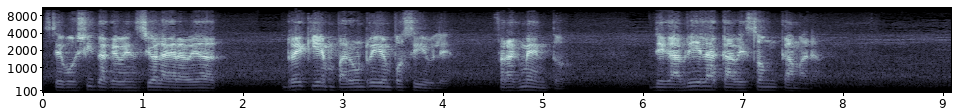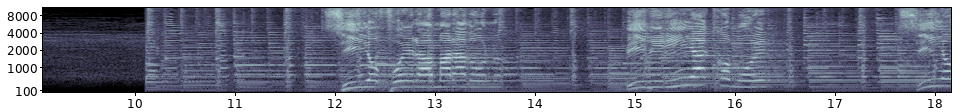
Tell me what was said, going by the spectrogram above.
cebollita que venció a la gravedad, requiem para un río imposible, fragmento, de Gabriela Cabezón Cámara. Si yo fuera Maradona, viviría como él. Si yo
